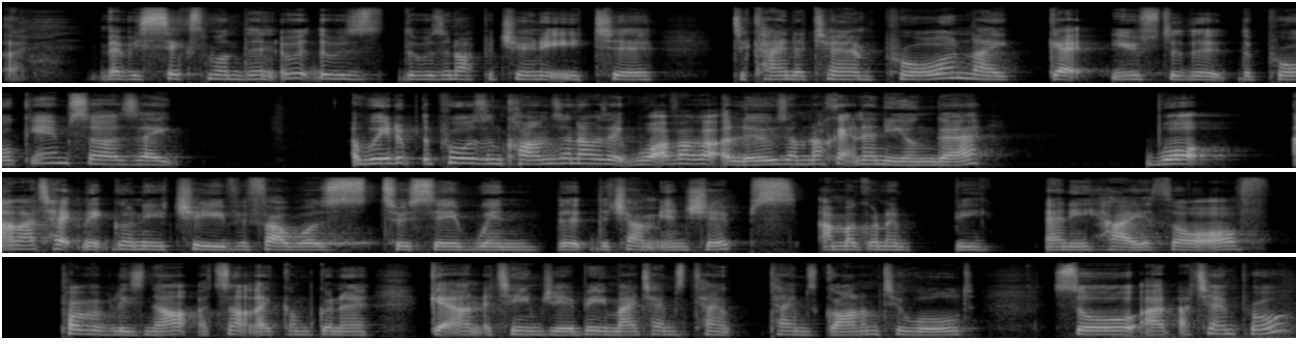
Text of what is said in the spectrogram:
uh, maybe six months into it, there was there was an opportunity to to kind of turn pro and like get used to the the pro game. So I was like, I weighed up the pros and cons, and I was like, what have I got to lose? I'm not getting any younger. What am I technically going to achieve if I was to say win the the championships? Am I going to be any higher thought of? Probably not. It's not like I'm gonna get onto Team GB. My time's time, time's gone. I'm too old. So I, I turned pro.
